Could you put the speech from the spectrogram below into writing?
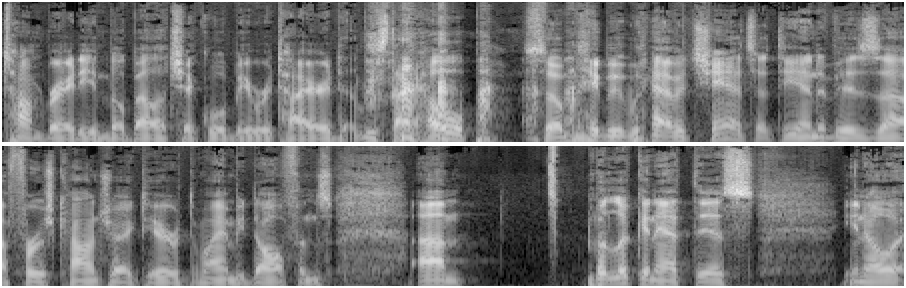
Tom Brady and Bill Belichick will be retired. At least I hope. so maybe we have a chance at the end of his uh, first contract here with the Miami Dolphins. Um, but looking at this, you know,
